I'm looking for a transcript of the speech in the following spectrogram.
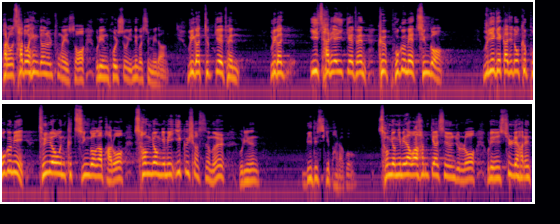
바로 사도행전을 통해서 우리는 볼 수 있는 것입니다. 우리가 듣게 된 우리가 이 자리에 있게 된 그 복음의 증거 우리에게까지도 그 복음이 들려온 그 증거가 바로 성령님이 이끄셨음을 우리는 믿으시기 바라고 성령님이 나와 함께 하시는 줄로 우리는 신뢰하는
